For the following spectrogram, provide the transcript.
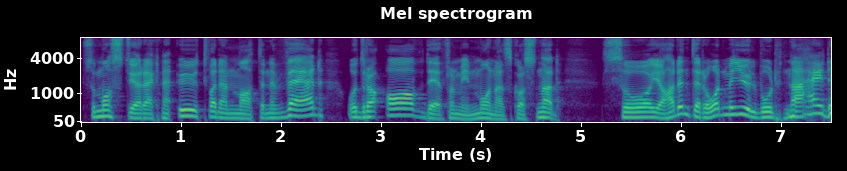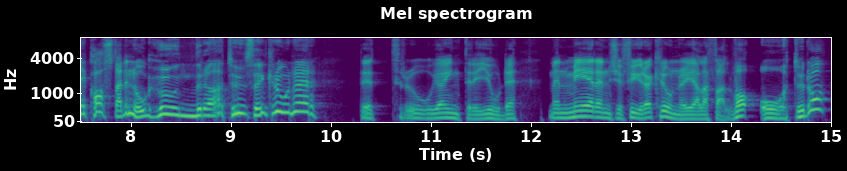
så måste jag räkna ut vad den maten är värd och dra av det från min månadskostnad. Så jag hade inte råd med julbord. Nej, det kostade nog 100 000 kronor! Det tror jag inte det gjorde, men mer än 24 kronor i alla fall. Vad åt du då?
